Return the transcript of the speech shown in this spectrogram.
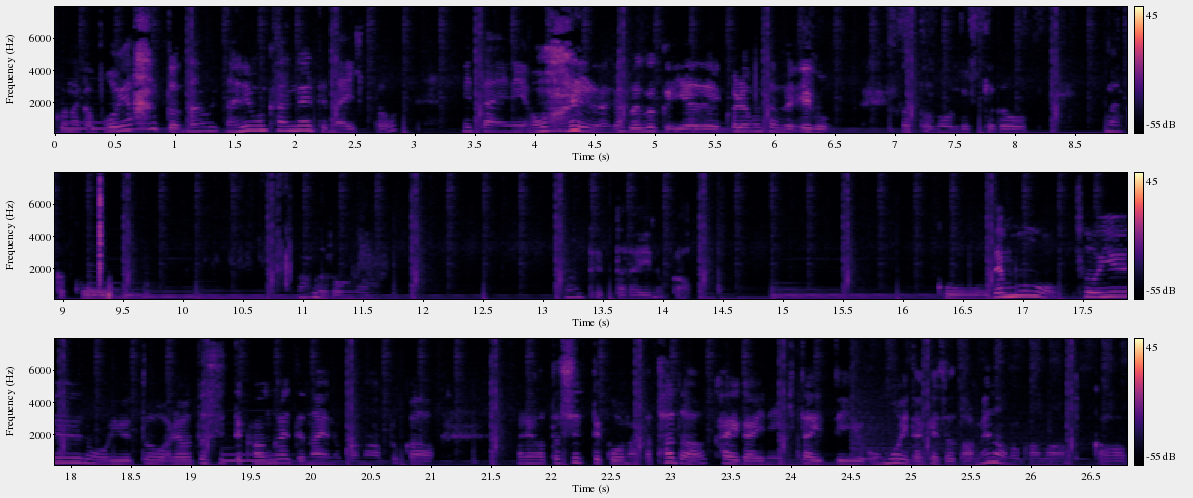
こうなんかぼやんと何も考えてない人みたいに思われるのがすごく嫌でこれも多分エゴ。だと思うんですけどなんかこうなんだろうななんて言ったらいいのか。こうでもそういうのを言うとあれ私って考えてないのかなとかあれ私ってこうなんかただ海外に行きたいっていう思いだけじゃダメなのかなとか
